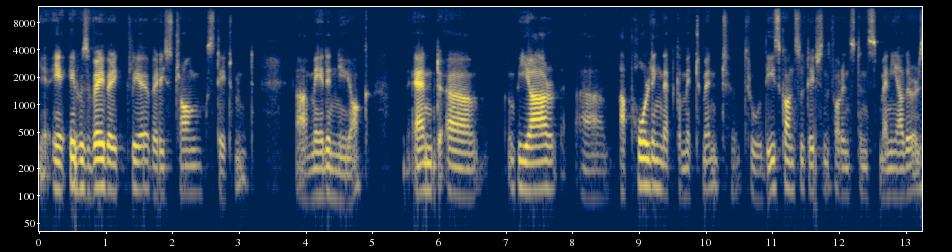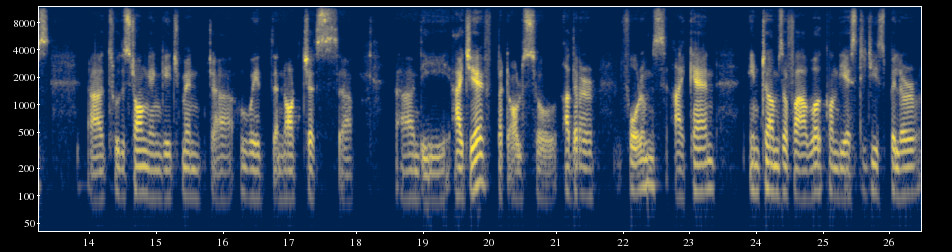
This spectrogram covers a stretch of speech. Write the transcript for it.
it, it, was a very, very clear, very strong statement uh, made in New York. And uh, we are uh, upholding that commitment through these consultations, for instance, many others, uh, through the strong engagement uh, with not just uh, the IGF, but also other forums, ICANN, in terms of our work on the SDGs pillar,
